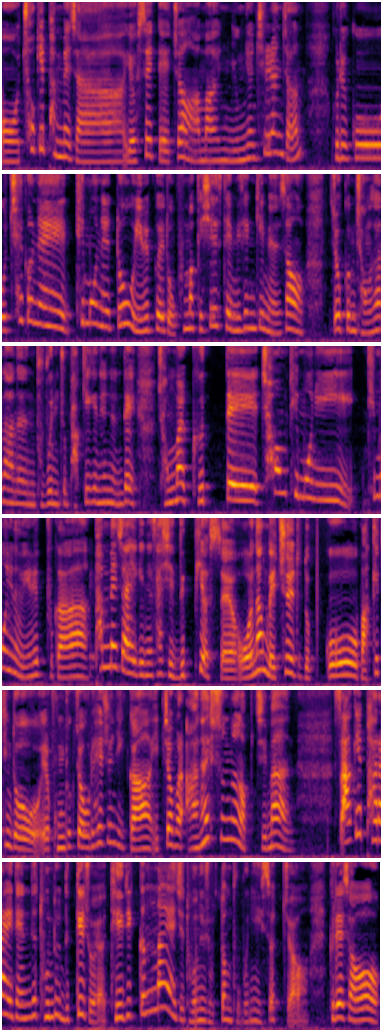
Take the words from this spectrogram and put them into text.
어, 초기 판매자였을 때죠. 아마 6년 7년 전 그리고 최근에 티몬에도 이메프에도 오픈마켓 시스템이 생기면서 조금 정산하는 부분이 좀 바뀌긴 했는데 정말 그 때 처음 티몬이 티몬이나 위메프가 판매자에게는 사실 늪이었어요 워낙 매출도 높고 마케팅도 공격적으로 해주니까 입점을 안 할 수는 없지만 싸게 팔아야 되는데 돈도 늦게 줘요. 딜이 끝나야지 돈을 줬던 부분이 있었죠. 그래서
